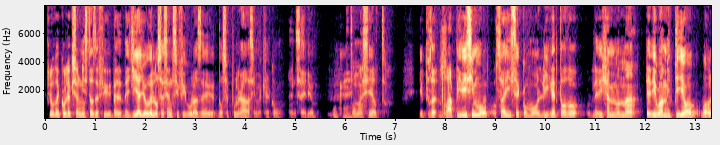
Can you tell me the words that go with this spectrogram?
Club de coleccionistas de, de, G.I. Joe de los 60 y figuras de 12 pulgadas. Y me quedé como, ¿en serio? Ok. Esto no es cierto. Y pues rapidísimo, o sea, hice como ligué todo, le dije a mi mamá, le digo a mi tío, o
